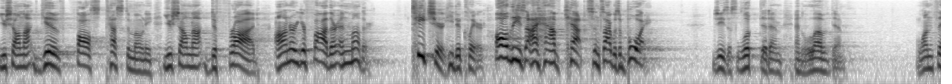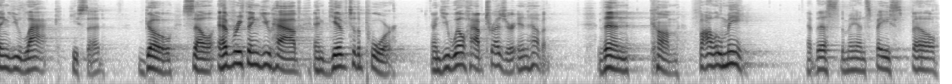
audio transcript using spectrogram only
You shall not give false testimony. You shall not defraud. Honor your father and mother. Teacher, he declared, all these I have kept since I was a boy. Jesus looked at him and loved him. One thing you lack, he said. Go, sell everything you have and give to the poor and you will have treasure in heaven. Then come, follow me. At this, the man's face fell.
